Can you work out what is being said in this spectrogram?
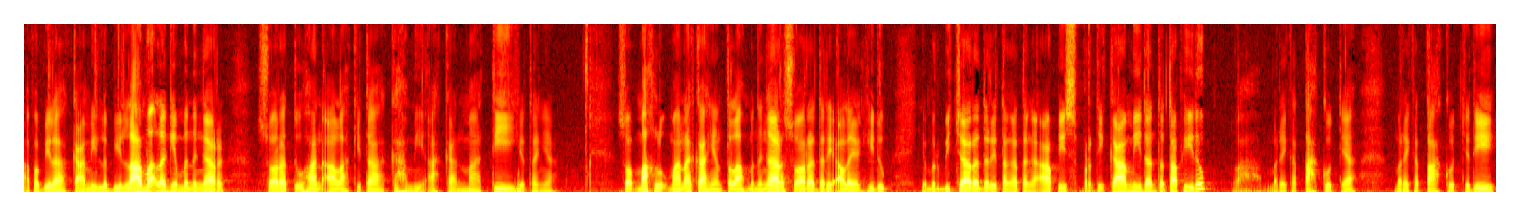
Apabila kami lebih lama lagi mendengar suara Tuhan Allah kita, kami akan mati katanya. Sebab makhluk manakah yang telah mendengar suara dari Allah yang hidup yang berbicara dari tengah-tengah api seperti kami dan tetap hidup? Wah, mereka takut ya. Mereka takut. Jadi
